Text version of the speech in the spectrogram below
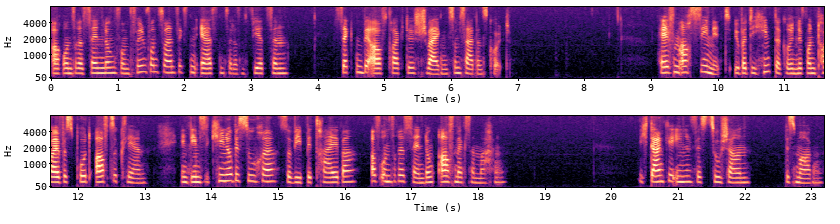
auch unsere Sendung vom 25.01.2014 Sektenbeauftragte schweigen zum Satanskult. Helfen auch Sie mit, über die Hintergründe von Teufelsbrot aufzuklären, indem Sie Kinobesucher sowie Betreiber auf unsere Sendung aufmerksam machen. Ich danke Ihnen fürs Zuschauen. Bis morgen.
